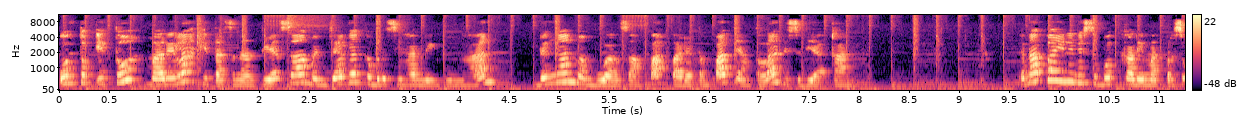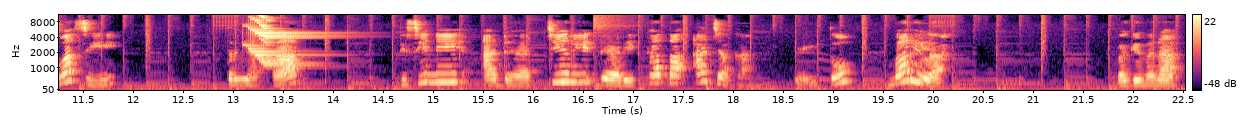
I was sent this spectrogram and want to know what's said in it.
Untuk itu, marilah kita senantiasa menjaga kebersihan lingkungan dengan membuang sampah pada tempat yang telah disediakan. Kenapa ini disebut kalimat persuasi? Ternyata di sini ada ciri dari kata ajakan, yaitu marilah Bagaimana?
